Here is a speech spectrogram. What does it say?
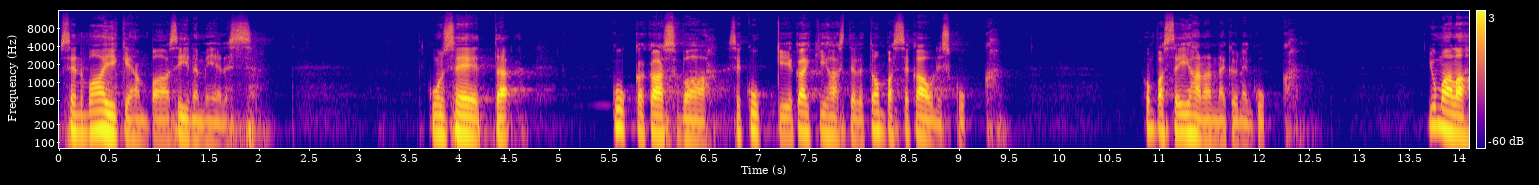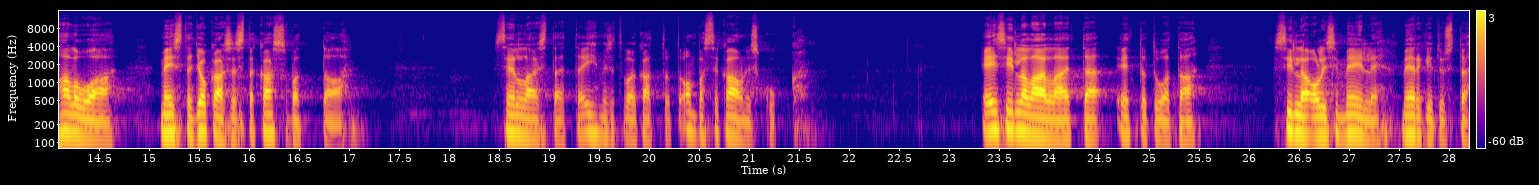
sen vaikeampaa siinä mielessä, kuin se, että kukka kasvaa, se kukkii ja kaikki ihastelee, että onpas se kaunis kukka. Onpas se ihanan näköinen kukka. Jumala haluaa meistä jokaisesta kasvattaa sellaista, että ihmiset voi katsoa, että onpas se kaunis kukka. Ei sillä lailla, että, että tuota, sillä olisi meille merkitystä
